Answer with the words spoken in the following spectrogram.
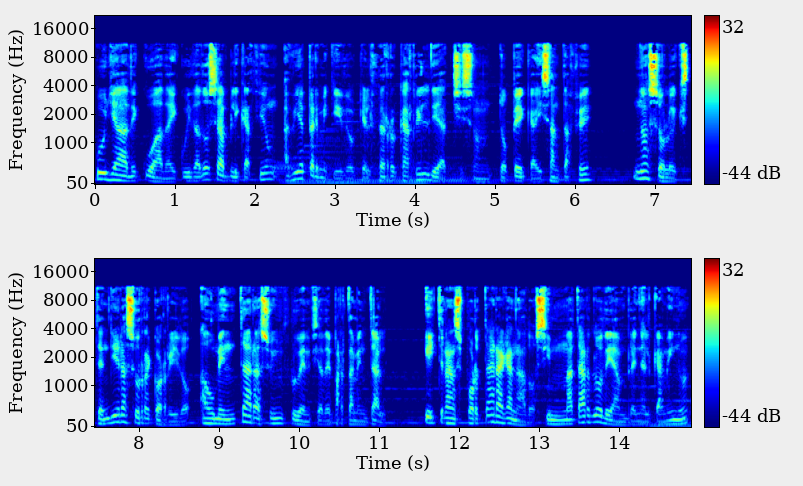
cuya adecuada y cuidadosa aplicación había permitido que el ferrocarril de Atchison, Topeka y Santa Fe no solo extendiera su recorrido, aumentara su influencia departamental y transportara ganado sin matarlo de hambre en el camino,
